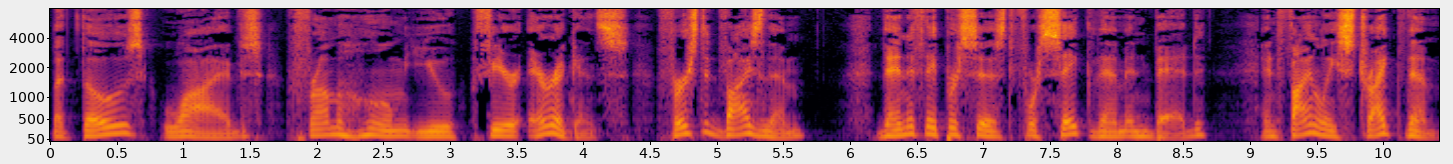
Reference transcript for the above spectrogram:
But those wives from whom you fear arrogance, first advise them, then if they persist, forsake them in bed, and finally strike them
